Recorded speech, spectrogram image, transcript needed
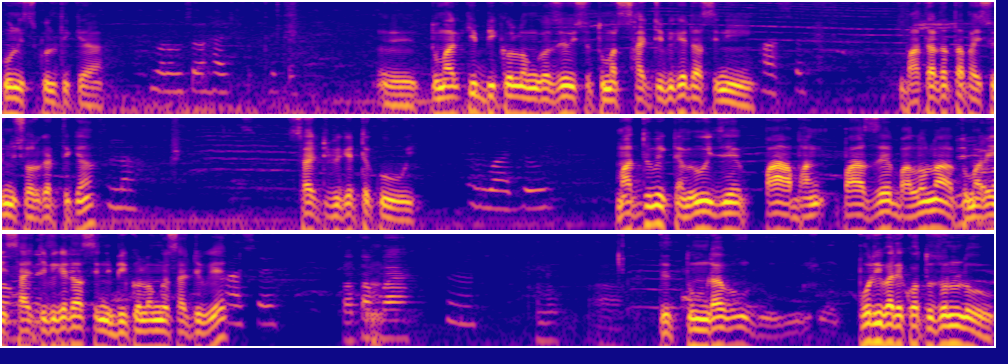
কোন স্কুল থেকে? তোমার কি বিকলঙ্গ যে হয়েছে তোমার সার্টিফিকেট আসেনি আছে। ভাতা টাতা পাইছনি সরকার থেকে? না। সার্টিফিকেটটা কই? মাধ্যমিক। না ওই যে পা ভাঙ পা যে ভালো না তোমার এই সার্টিফিকেট আসেনি বিকলঙ্গ সার্টিফিকেট তোমরা পরিবারে কতজন লোক?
